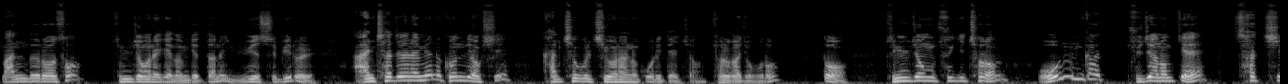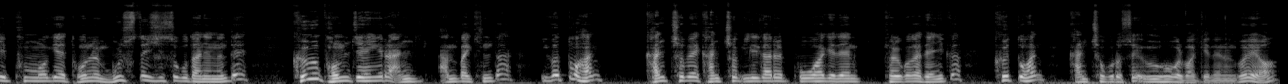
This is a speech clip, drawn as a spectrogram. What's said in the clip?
만들어서 김정은에게 넘겼다는 USB를 안 찾아내면 그건 역시 간첩을 지원하는 꼴이 되죠. 결과적으로. 또 김정숙이처럼 온갖 주제넘게 사치 품목에 돈을 물쓰듯이 쓰고 다녔는데 그 범죄 행위를 안, 안 밝힌다? 이것 또한 간첩의 간첩 일가를 보호하게 된 결과가 되니까 그 또한 간첩으로서의 의혹을 받게 되는 거예요.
